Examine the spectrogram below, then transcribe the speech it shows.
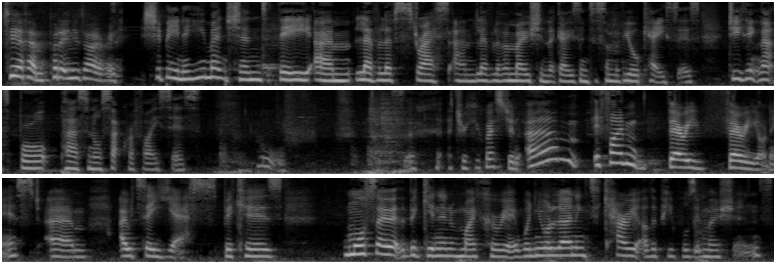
TFM, put it in your diary. Shabina, you mentioned the um, level of stress and level of emotion that goes into some of your cases. Do you think that's brought personal sacrifices? Ooh, that's a, a tricky question. Um, if I'm very, very honest, um, I would say yes, because more so at the beginning of my career, when you're learning to carry other people's emotions,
